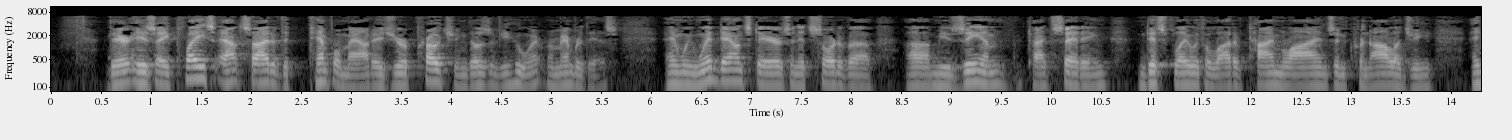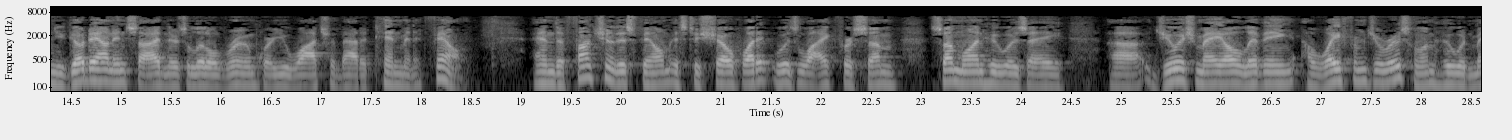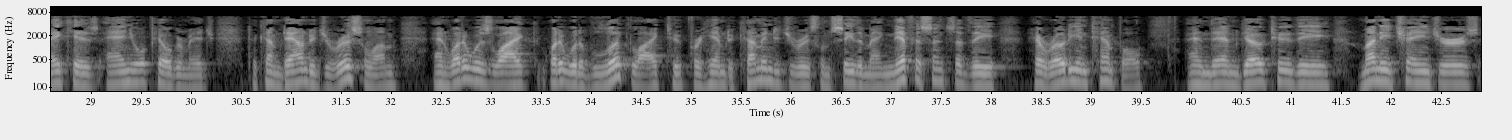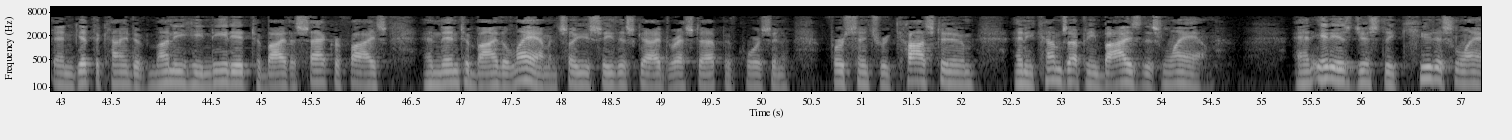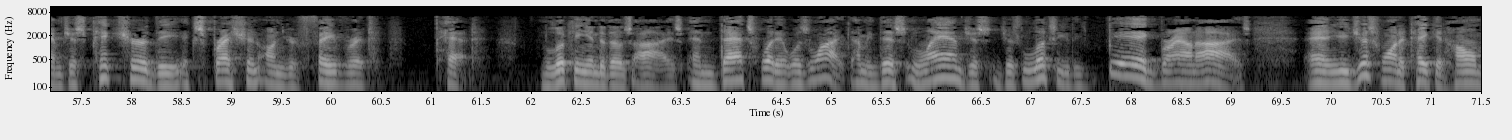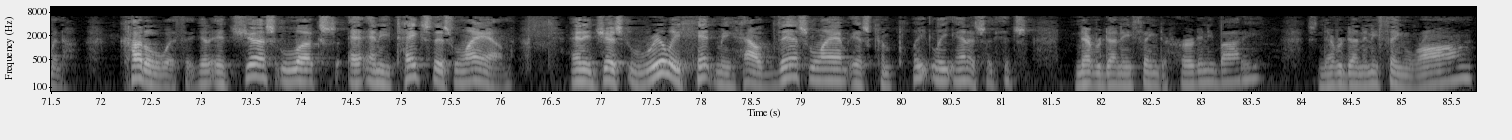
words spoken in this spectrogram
There is a place outside of the Temple Mount as you're approaching. Those of you who went remember this. And we went downstairs and it's sort of a, a museum type setting, display with a lot of timelines and chronology. And you go down inside and there's a little room where you watch about a 10 minute film. And the function of this film is to show what it was like for some someone who was a uh, Jewish male living away from Jerusalem who would make his annual pilgrimage to come down to Jerusalem and what it was like, what it would have looked like to, for him to come into Jerusalem, see the magnificence of the Herodian temple, and then go to the money changers and get the kind of money he needed to buy the sacrifice and then to buy the lamb. And so you see this guy dressed up, of course, in a first century costume, and he comes up and he buys this lamb. And it is just the cutest lamb. Just picture the expression on your favorite pet looking into those eyes. And that's what it was like. I mean, this lamb just, just looks at you, these big brown eyes and you just want to take it home and cuddle with it. It just looks, and he takes this lamb, and it just really hit me how this lamb is completely innocent. It's never done anything to hurt anybody. It's never done anything wrong.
